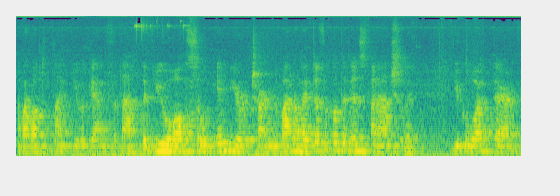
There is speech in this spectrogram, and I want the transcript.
And I want to thank you again for that, that you also, in your turn, no matter how difficult it is financially, you go out there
